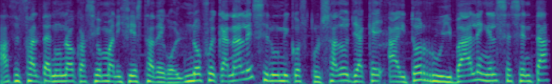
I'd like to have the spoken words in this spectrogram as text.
hace falta en una ocasión manifiesta de gol. No fue Canales el único expulsado, ya que Aitor Ruibal en el 60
